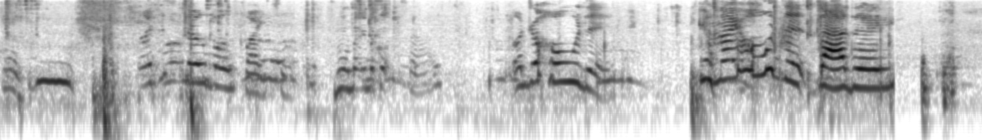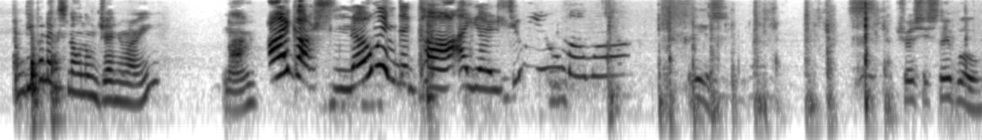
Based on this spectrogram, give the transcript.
Where's the snowball fighting? Would you hold it? Can I hold it, Daddy? Hindi pa nag-snow nung January? No, I got snow in the car. I go shoot you, Mama. please. Show us your snowball.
